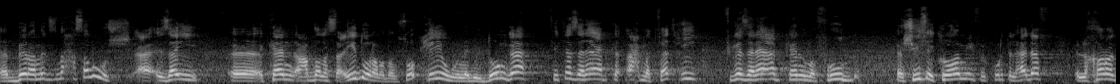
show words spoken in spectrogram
بيراميدز ما حصلوش. زي كان عبد الله سعيد ورمضان صبحي ونبيل دونجا في كذا لاعب أحمد فتحي في كذا لاعب كان المفروض شريف إكرامي في كرة الهدف اللي خرج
